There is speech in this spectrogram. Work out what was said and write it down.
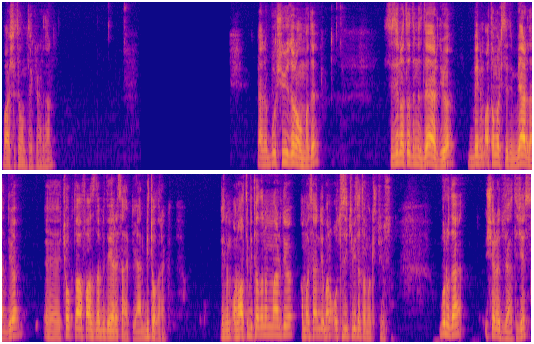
Başlatalım tekrardan. Yani bu şu yüzden olmadı. Sizin atadığınız değer diyor benim atamak istediğim yerden diyor e, çok daha fazla bir değere sahip diyor. Yani bit olarak. Benim 16 bit alanım var diyor ama sen diyor bana 32 bit atamak istiyorsun. Bunu da şöyle düzelteceğiz.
